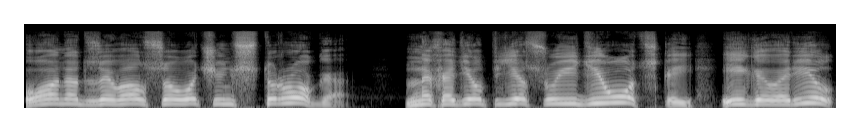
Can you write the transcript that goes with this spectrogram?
он отзывался очень строго, находил пьесу идиотской и говорил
